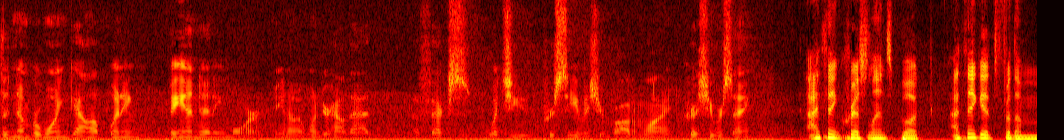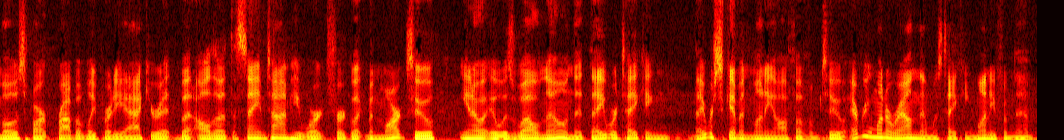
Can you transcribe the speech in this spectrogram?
the number one Gallup winning band anymore, you know, I wonder how that affects what you perceive as your bottom line. Chris, you were saying? I think Chris Lendt's book. I think it's for the most part probably pretty accurate, but although at the same time he worked for Glickman Marks, who you know it was well known that they were taking they were skimming money off of them too. Everyone around them was taking money from them,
